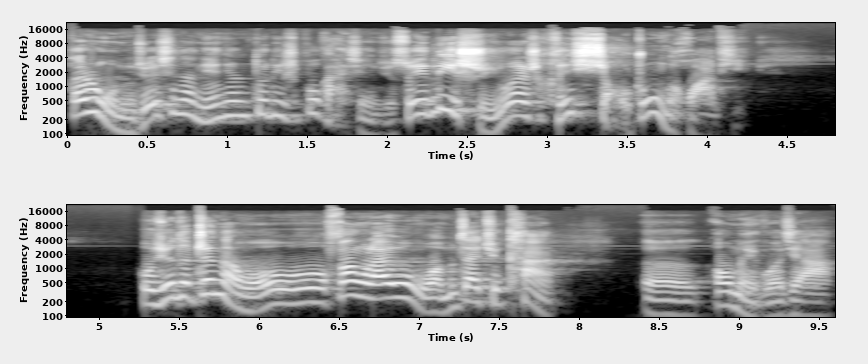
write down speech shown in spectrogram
但是我们觉得现在年轻人对历史不感兴趣，所以历史永远是很小众的话题。我觉得真的，我我翻过来，我们再去看，呃，欧美国家，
